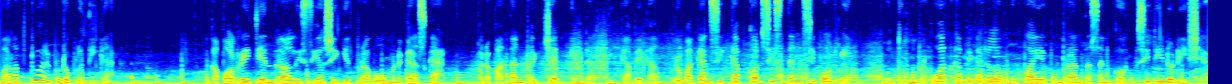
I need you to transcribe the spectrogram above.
Maret 2023. Kapolri Jenderal Listio Sigit Prabowo menegaskan, penempatan Brigjen Endar di KPK merupakan sikap konsistensi Polri untuk memperkuat KPK dalam upaya pemberantasan korupsi di Indonesia.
